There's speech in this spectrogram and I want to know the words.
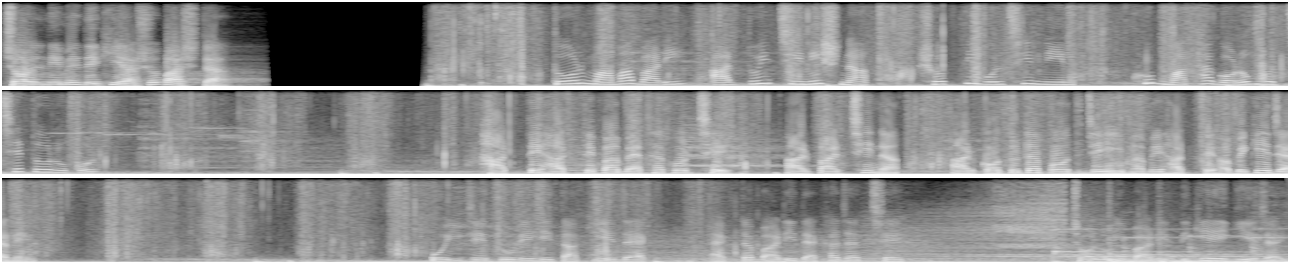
চল নেমে দেখি আসো পাশটা তোর মামা বাড়ি আর তুই চিনিস না। সত্যি বলছি নীল খুব মাথা গরম হচ্ছে তোর উপর। হাঁটতে হাঁটতে পা ব্যথা করছে আর পারছি না। আর কতটা পথ যে এইভাবে হাঁটতে হবে কে জানে? ওই যে দূরে তাকিয়ে দেখ একটা বাড়ি দেখা যাচ্ছে। চল ওই বাড়ির দিকে এগিয়ে যাই।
